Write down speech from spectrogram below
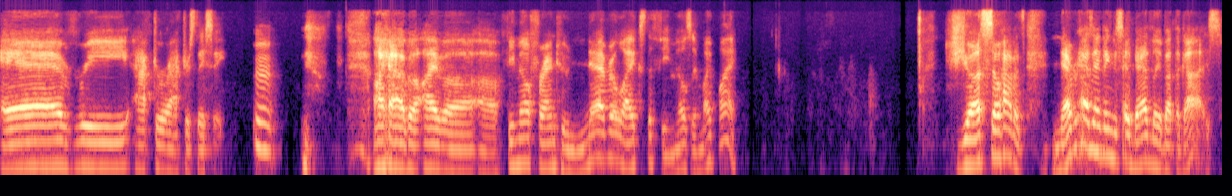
every actor or actress they see. Mm. I have a I have a, a female friend who never likes the females in my play. Just so happens, never has anything to say badly about the guys,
